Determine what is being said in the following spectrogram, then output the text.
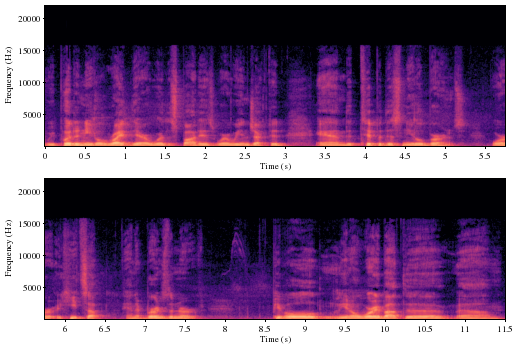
we put a needle right there where the spot is where we injected, and the tip of this needle burns or heats up, and it burns the nerve. People, you know, worry about the um,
